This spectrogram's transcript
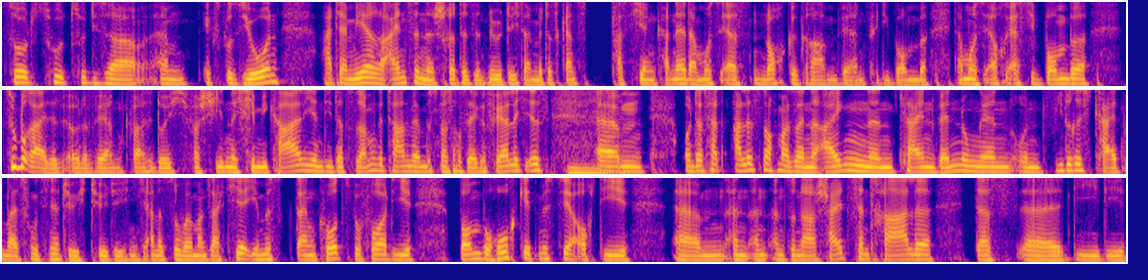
zu, zu, zu dieser ähm, Explosion hat ja mehrere einzelne Schritte sind nötig, damit das Ganze passieren kann. Ne? Da muss erst ein Loch gegraben werden für die Bombe. Da muss auch erst die Bombe zubereitet werden, quasi durch verschiedene Chemikalien, die da zusammengetan werden müssen, was auch sehr gefährlich ist. Mhm. Ähm, und das hat alles nochmal seine eigenen kleinen Wendungen und Widrigkeiten, weil es funktioniert natürlich tödlich nicht alles so, weil man sagt, hier, ihr müsst dann kurz bevor die Bombe hochgeht, müsst ihr auch die ähm, an, an, an so einer Schaltzentrale, dass äh, die, die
